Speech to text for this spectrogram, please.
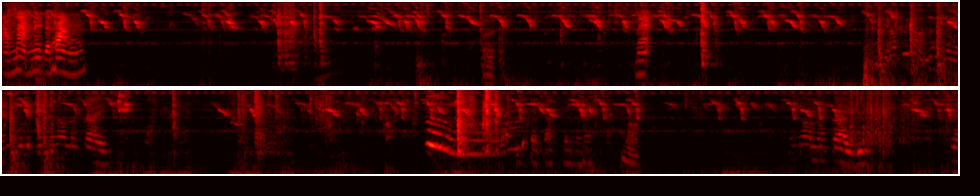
อาบน้ำในกระถาง เอาไปนอนนั่งแหน่แล้วก็ไปนอนน้ำไก่ เคยจักเป็นบ่ได้ มา นอนน้ำไก่ดิไก่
